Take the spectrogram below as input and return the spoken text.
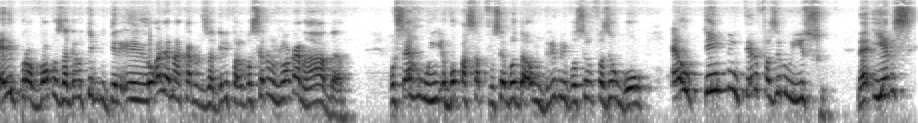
Ele provoca o zagueiro o tempo inteiro. Ele olha na cara do zagueiro e fala: Você não joga nada. Você é ruim, eu vou passar por você, eu vou dar um drible e você vai fazer o um gol. É o tempo inteiro fazendo isso. Né? E eles,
